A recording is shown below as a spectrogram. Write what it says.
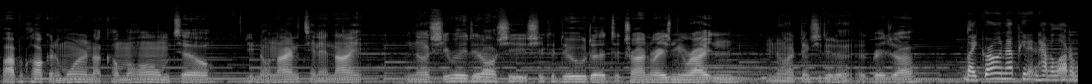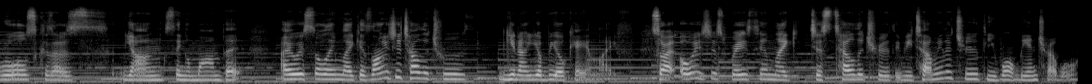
5 o'clock in the morning, not coming home till, you know, 9 or 10 at night. You know, she really did all she, she could do to, to try and raise me right, and, you know, I think she did a, a great job. Like growing up, he didn't have a lot of rules because I was young, single mom, but I always told him, like, as long as you tell the truth, you know, you'll be okay in life. So I always just raised him, like, just tell the truth. If you tell me the truth, you won't be in trouble.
